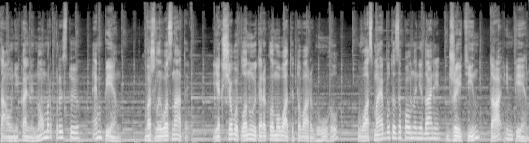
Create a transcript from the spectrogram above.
та унікальний номер пристрою MPN. Важливо знати, якщо ви плануєте рекламувати товари в Google, у вас має бути заповнені дані JTIN та MPN.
